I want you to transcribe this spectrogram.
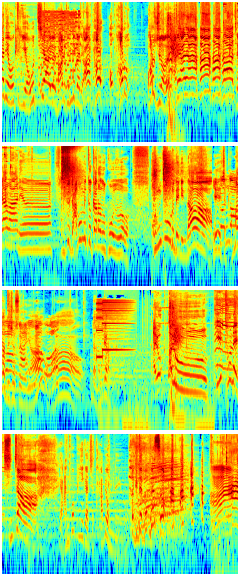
아니 어떻게 이거 말이 됩니까? 아 바로 어 바로 바로 지나네? 아니 아니 하하하 잠깐만요. 진짜 나무 밑도 깔아놓고 공중으로 내린다. 얘 진짜 반말아 드셨어요 그냥. 와우. 일단 넘겨라. 아유 아유. 1턴에 진짜 안 뽑히니까 진짜 답이 없네요. 아, 근데 뽑혔어. 아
